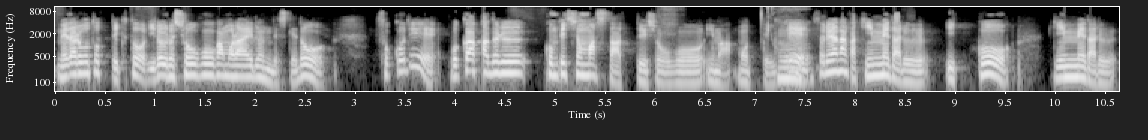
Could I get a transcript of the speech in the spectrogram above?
メダルを取っていくと、いろいろ称号がもらえるんですけど、そこで、僕はカグルコンペティションマスターっていう称号を今持っていて、うんそれはなんか金メダル1個、銀メダル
